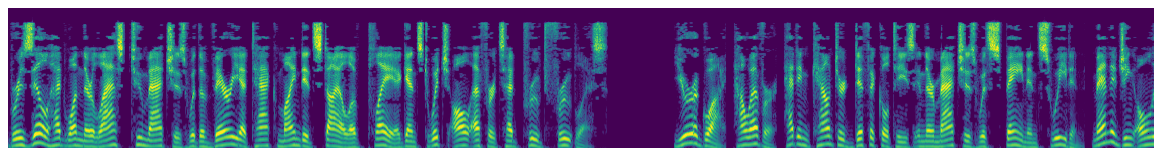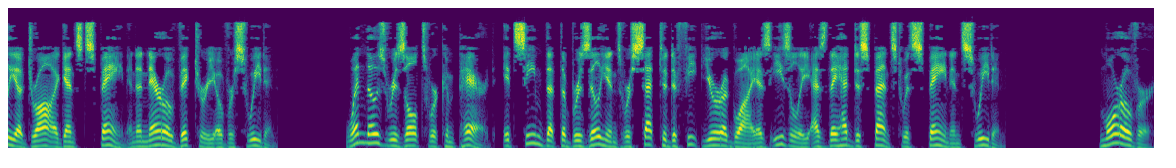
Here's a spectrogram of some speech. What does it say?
Brazil had won their last two matches with a very attack-minded style of play against which all efforts had proved fruitless. Uruguay, however, had encountered difficulties in their matches with Spain and Sweden, managing only a draw against Spain and a narrow victory over Sweden. When those results were compared, it seemed that the Brazilians were set to defeat Uruguay as easily as they had dispensed with Spain and Sweden. Moreover,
